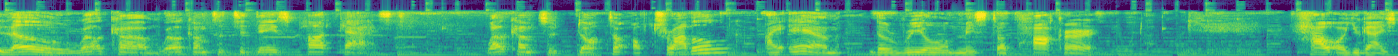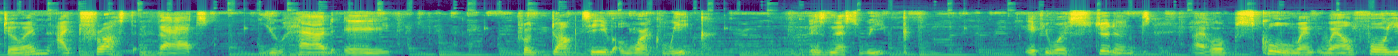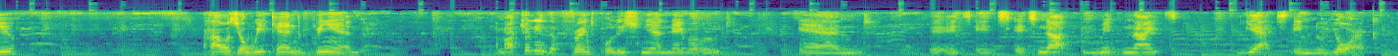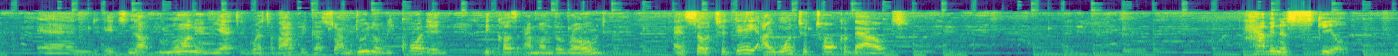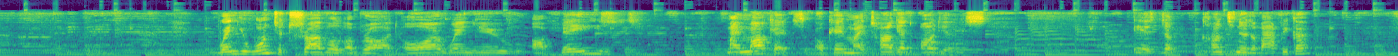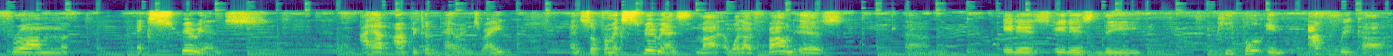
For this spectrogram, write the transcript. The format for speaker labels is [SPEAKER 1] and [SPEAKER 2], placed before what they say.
[SPEAKER 1] Hello, welcome, welcome to today's podcast. Welcome to Doctor of Travel. I am the real Mr. Parker. How are you guys doing? I trust that you had a productive work week, business week. If you were a student, I hope school went well for you. How's your weekend been? I'm actually in the French Polichinelle neighborhood, and it's it's it's not midnight yet in New York, and it's not morning yet in West of Africa. So I'm doing a recording because I'm on the road, and so today I want to talk about having a skill when you want to travel abroad or when you are based my market okay my target audience is the continent of africa. From experience i have african parents right? And so from experience my what i found is um, it is it is the people in africa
